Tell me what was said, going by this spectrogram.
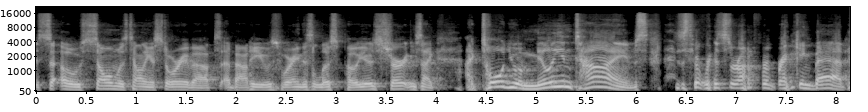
so, oh, someone was telling a story about about he was wearing this Los Pollos shirt, and he's like, "I told you a million times, it's the restaurant from Breaking Bad."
